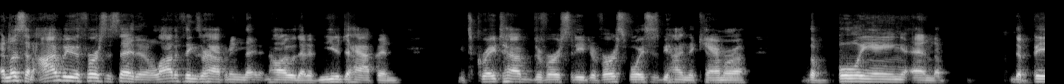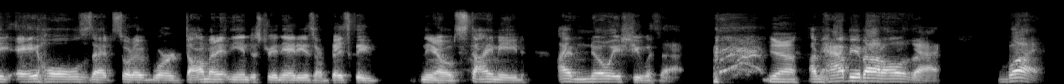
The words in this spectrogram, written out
And listen i'll be the first to say that a lot of things are happening in hollywood that have needed to happen. It's great to have diversity diverse voices behind the camera the bullying and the the big a holes that sort of were dominant in the industry in the 80s are basically you know stymied. I have no issue with that. Yeah. I'm happy about all of that. But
